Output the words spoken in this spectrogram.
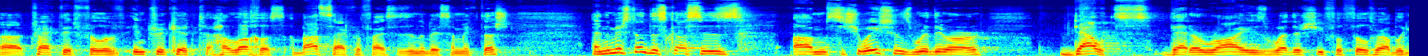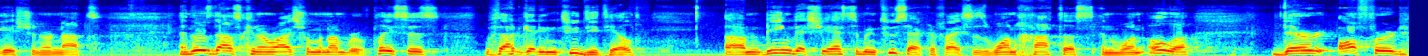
a tractate full of intricate halachos about sacrifices in the Beis Hamikdash. And the Mishnah discusses um, situations where there are doubts that arise whether she fulfilled her obligation or not. And those doubts can arise from a number of places without getting too detailed. Um, being that she has to bring two sacrifices, one chatas and one ola, they're offered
